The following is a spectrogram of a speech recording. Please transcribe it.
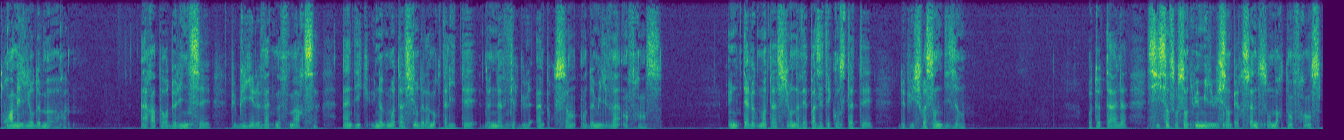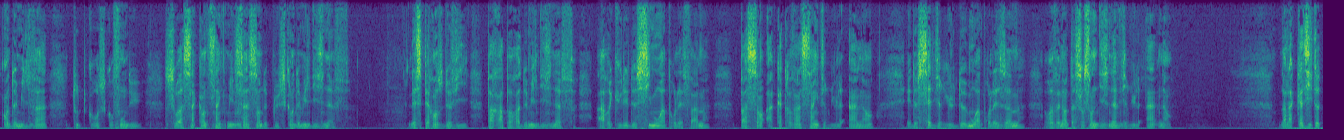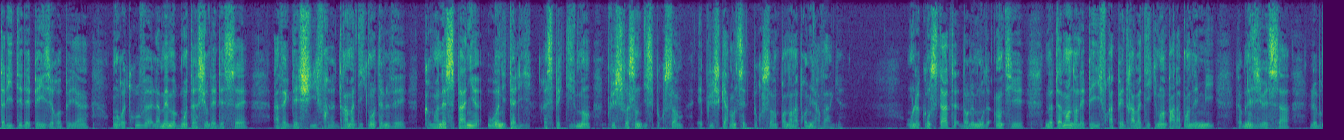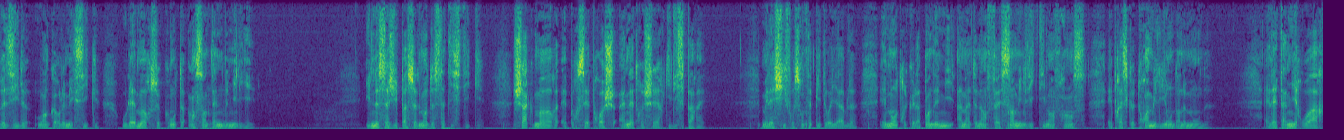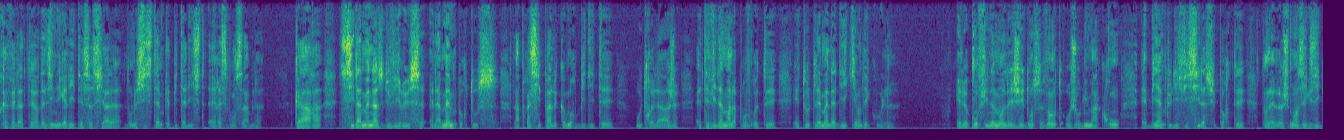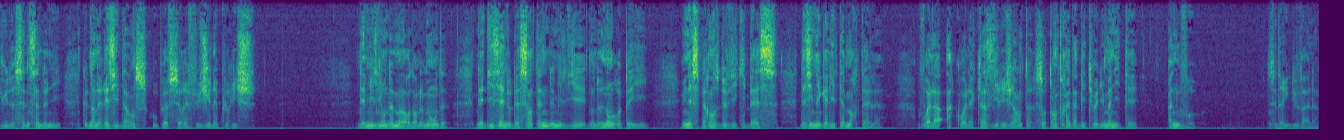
Trois millions de morts. Un rapport de l'INSEE, publié le 29 mars, indique une augmentation de la mortalité de 9,1% en 2020 en France. Une telle augmentation n'avait pas été constatée depuis 70 ans. Au total, 668 800 personnes sont mortes en France en 2020, toutes causes confondues, soit 55 500 de plus qu'en 2019. L'espérance de vie, par rapport à 2019, a reculé de six mois pour les femmes, passant à 85,1 ans, et de 7,2 mois pour les hommes, revenant à 79,1 ans. Dans la quasi-totalité des pays européens, on retrouve la même augmentation des décès, avec des chiffres dramatiquement élevés, comme en Espagne ou en Italie, respectivement plus 70% et plus 47% pendant la première vague. On le constate dans le monde entier, notamment dans les pays frappés dramatiquement par la pandémie, comme les USA, le Brésil ou encore le Mexique, où les morts se comptent en centaines de milliers. Il ne s'agit pas seulement de statistiques. Chaque mort est pour ses proches un être cher qui disparaît. Mais les chiffres sont impitoyables et montrent que la pandémie a maintenant fait cent mille victimes en France et presque trois millions dans le monde. Elle est un miroir révélateur des inégalités sociales dont le système capitaliste est responsable. Car, si la menace du virus est la même pour tous, la principale comorbidité, outre l'âge, est évidemment la pauvreté et toutes les maladies qui en découlent et le confinement léger dont se vante aujourd'hui Macron est bien plus difficile à supporter dans les logements exigus de Seine-Saint-Denis que dans les résidences où peuvent se réfugier les plus riches. Des millions de morts dans le monde, des dizaines ou des centaines de milliers dans de nombreux pays, une espérance de vie qui baisse, des inégalités mortelles. Voilà à quoi les classes dirigeantes sont en train d'habituer l'humanité, à nouveau. Cédric Duval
